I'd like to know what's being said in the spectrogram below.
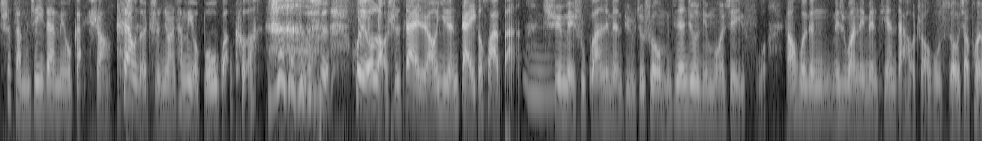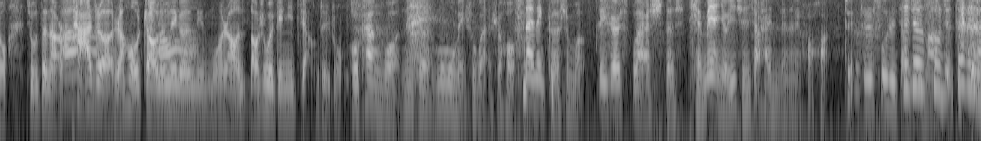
是咱们这一代没有赶上。现在我的侄女儿他们有博物馆课，就是会有老师带着，然后一人带一个画板去美术馆里面。比如就说我们今天就临摹这一幅，然后会跟美术馆那边提前打好招呼，所有小朋友就在那儿趴着，然后照着那个临摹，然后老师会给你讲这种。我看过那个木木美术馆的时候，在那个什么 Bigger Splash 的前面有一群小孩子在那里画画。对，这是素质教育这就是素质，这是你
